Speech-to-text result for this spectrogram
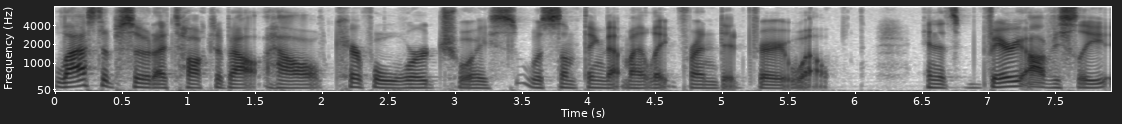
last episode, I talked about how careful word choice was something that my late friend did very well. And it's very obviously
